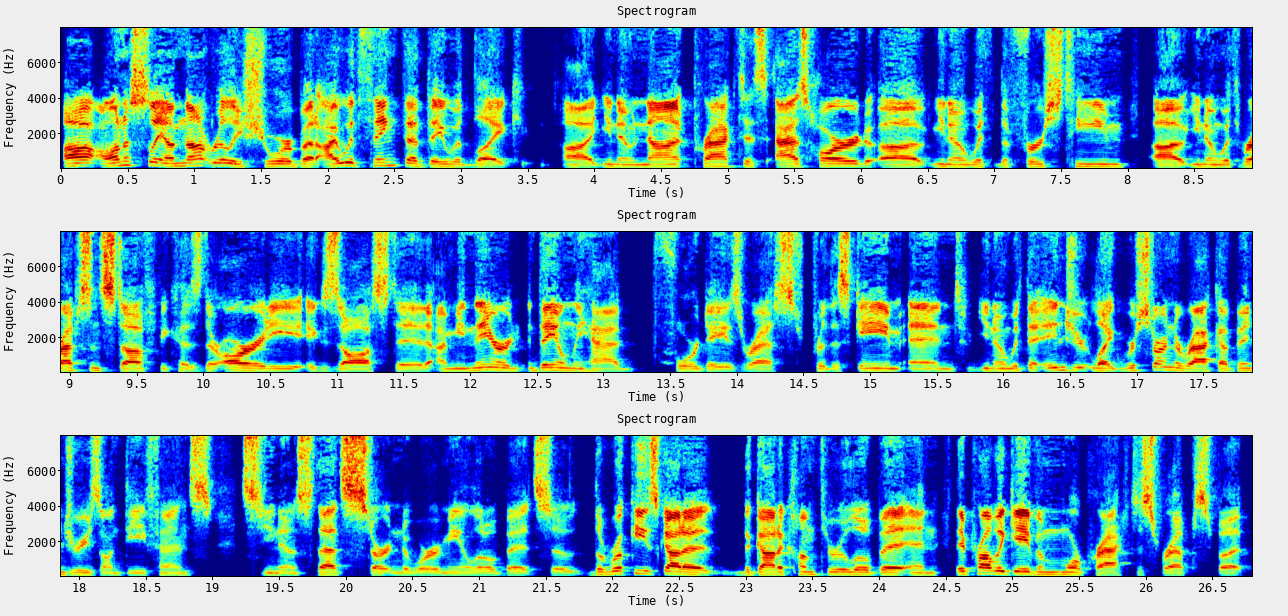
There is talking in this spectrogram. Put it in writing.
Uh, honestly, I'm not really sure, but I would think that they would like, uh, you know, not practice as hard, uh, you know, with the first team, uh, you know, with reps and stuff because they're already exhausted. I mean, they are they only had four days rest for this game. And, you know, with the injury, like we're starting to rack up injuries on defense, you know, so that's starting to worry me a little bit. So the rookies gotta, they gotta come through a little bit and they probably gave him more practice reps, but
